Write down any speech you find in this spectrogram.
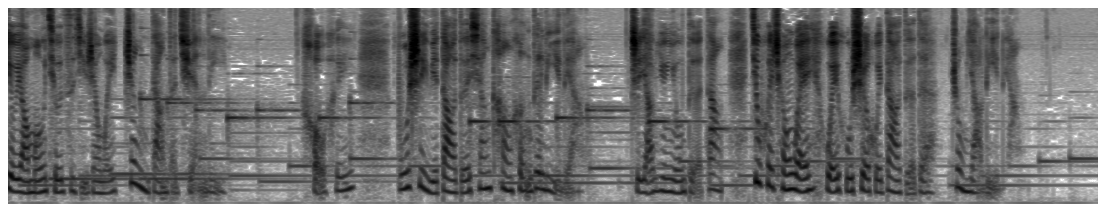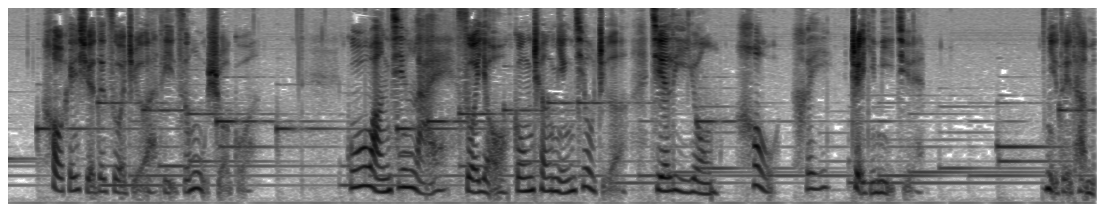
又要谋求自己认为正当的权利。厚黑不是与道德相抗衡的力量只要运用得当就会成为维护社会道德的重要力量。厚黑学的作者李宗武说过古往今来所有功成名就者皆利用厚黑这一秘诀。你对他们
